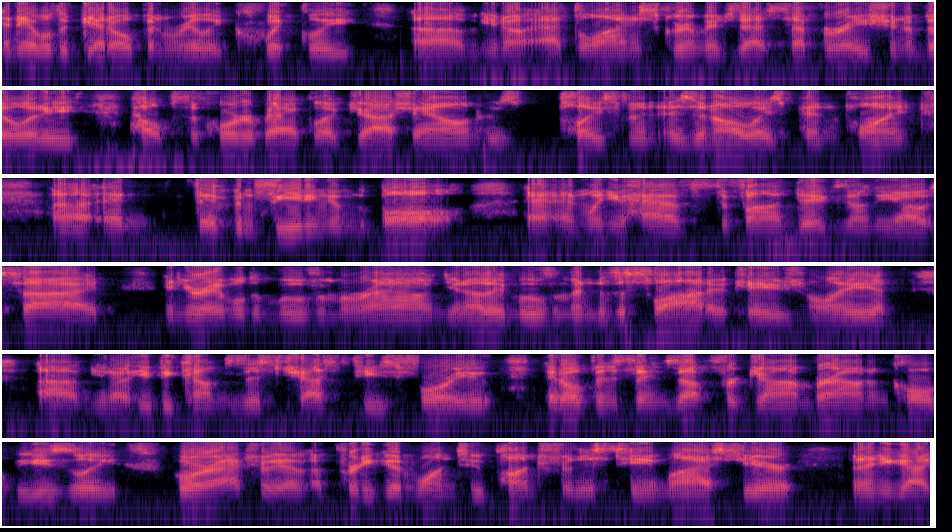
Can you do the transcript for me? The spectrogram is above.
and able to get open really quickly. Um, you know, at the line of scrimmage. That separation ability helps the quarterback like Josh Allen, whose placement isn't always pinpoint. Uh, and they've been feeding him the ball. And when you have Stefon Diggs on the outside and you're able to move him around, you know, they move him into the slot occasionally and, um, you know, he becomes this chess piece for you. It opens things up for John Brown and Cole Beasley, who are actually a, a pretty good one two punch for this team last year. And then you got,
